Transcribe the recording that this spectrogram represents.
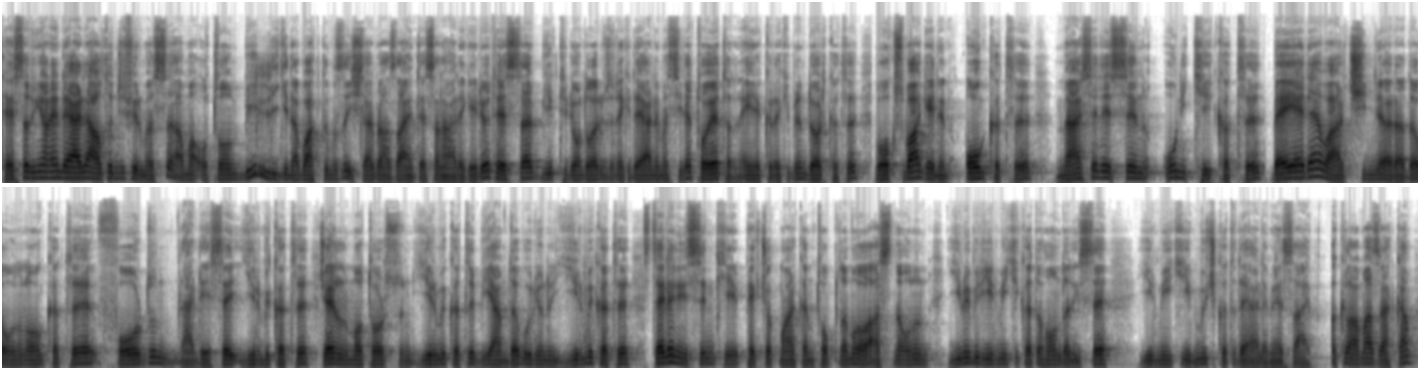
Tesla dünyanın en değerli 6. firması ama otomobil ligine baktığımızda işler biraz daha enteresan hale geliyor. Tesla 1 trilyon dolar üzerindeki değerlemesiyle Toyota'nın en yakın rakibinin 4 katı, Volkswagen'in 10 katı, Mercedes'in 12 katı, BYD var Çinli arada onun 10 katı, Ford'un neredeyse 20 katı, General Motors'un 20 katı, BMW'nun 20 katı, Stellantis'in ki pek çok markanın toplamı o aslında onun 21-22 katı, Honda'nın ise 22-23 katı değerlemeye sahip. Akıl almaz rakam.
